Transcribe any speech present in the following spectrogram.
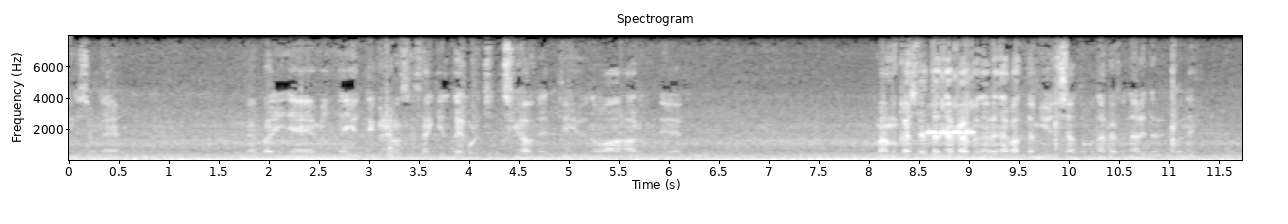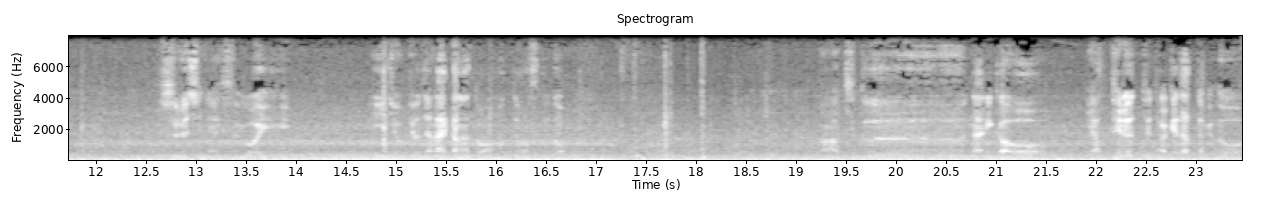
んでしょうね。やっぱりねみんな言ってくれますよ。最近の大これちょっと違うねっていうのはあるんで。まあ昔だったら仲良くなれなかったミュージシャンとも仲良くなれたりとかね。するしねすごいいい状況じゃないかなとは思ってますけど、まあ、熱く何かをやってるってだけだったけど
